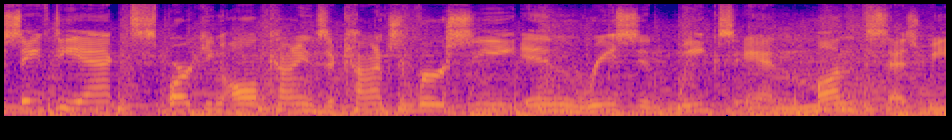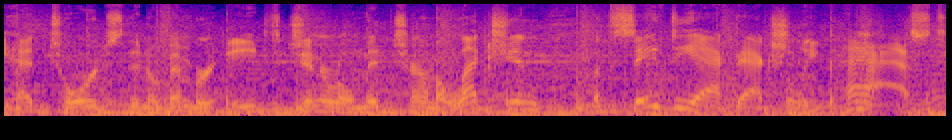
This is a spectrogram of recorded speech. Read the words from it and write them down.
The Safety Act sparking all kinds of controversy in recent weeks and months as we head towards the November 8th general midterm election. But the Safety Act actually passed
